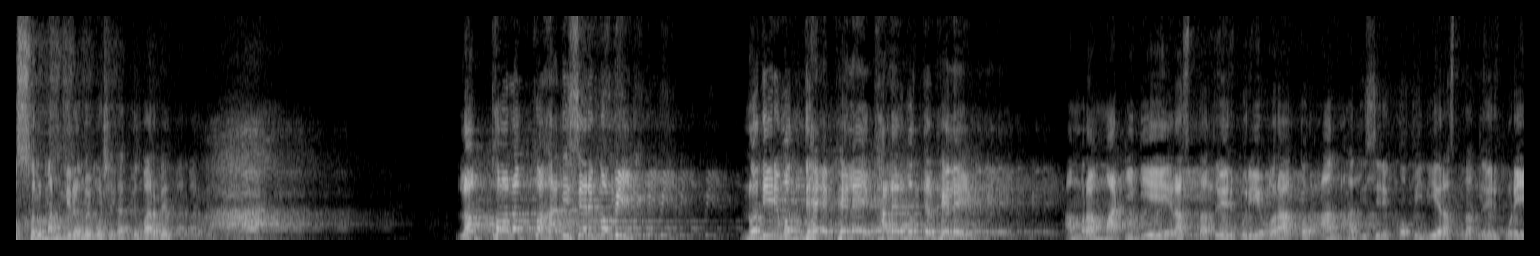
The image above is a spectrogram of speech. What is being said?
মুসলমান নীরবে বসে থাকতে পারবেন? লক্ষ লক্ষ হাদিসের কপি নদীর মধ্যে ফেলে, খালের মধ্যে ফেলে আমরা মাটি দিয়ে রাস্তা তৈরি করি, ওরা কোরআন, হাদিসের কপি দিয়ে রাস্তা তৈরি করে,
